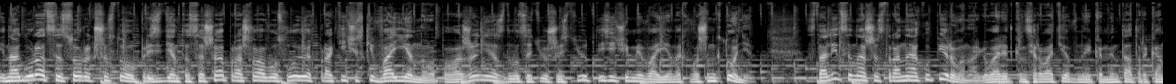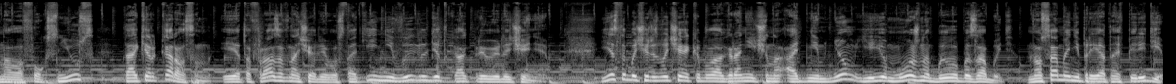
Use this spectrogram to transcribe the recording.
Инаугурация 46-го президента США прошла в условиях практически военного положения с 26 тысячами военных в Вашингтоне. Столица нашей страны оккупирована, говорит консервативный комментатор канала Fox News Такер Карлсон, и эта фраза в начале его статьи не выглядит как преувеличение. Если бы чрезвычайка была ограничена одним днем, ее можно было бы забыть. Но самое неприятное впереди.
